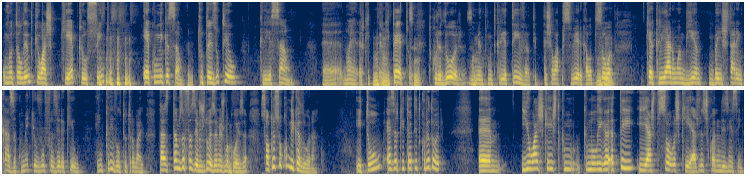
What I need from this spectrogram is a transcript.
o meu talento, que eu acho que é, porque eu sinto, é a comunicação. Tu tens o teu, criação, uh, não é? Arqui uhum. Arquiteto, Sim. decorador, Sim. uma mente muito criativa, tipo, deixa lá perceber aquela pessoa uhum. quer criar um ambiente de bem-estar em casa, como é que eu vou fazer aquilo? É incrível o teu trabalho. Tá, estamos a fazer os dois a mesma coisa, só que eu sou comunicadora e tu és arquiteto e decorador. Um, e eu acho que é isto que me, que me, liga a ti e às pessoas, que é às vezes quando me dizem assim:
